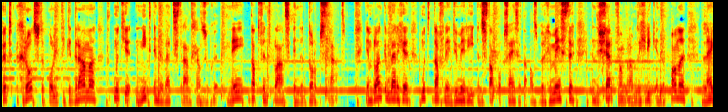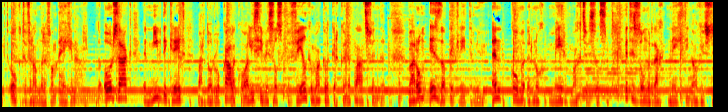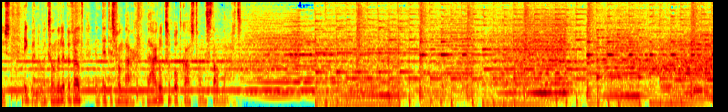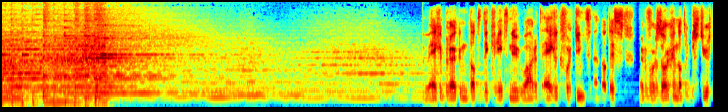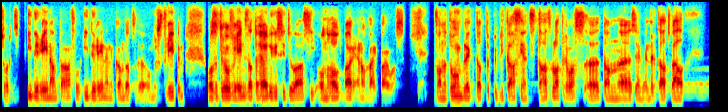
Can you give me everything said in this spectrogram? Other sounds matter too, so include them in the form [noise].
Het grootste politieke drama, dat moet je niet in de Wetstraat gaan zoeken. Nee, dat vindt plaats in de Dorpstraat. In Blankenberge moet Daphne Dumery een stap opzij zetten als burgemeester en de sjerp van Bram de Griek in de pannen lijkt ook te veranderen van eigenaar. De oorzaak? Een nieuw decreet waardoor lokale coalitiewissels veel gemakkelijker kunnen plaatsvinden. Waarom is dat decreet er nu en komen er nog meer machtswissels? Het is donderdag 19 augustus. Ik ben Alexander Lippenveld en dit is vandaag de dagelijkse podcast van de Standaard. Gebruiken dat decreet nu waar het eigenlijk voor dient. En dat is ervoor zorgen dat er bestuurd wordt. Iedereen aan tafel, iedereen, en ik kan dat uh, onderstrepen, was het erover eens dat de huidige situatie onhoudbaar en onwerkbaar was. Van het ogenblik dat de publicatie in het staatsblad er was, uh, dan uh, zijn we inderdaad wel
